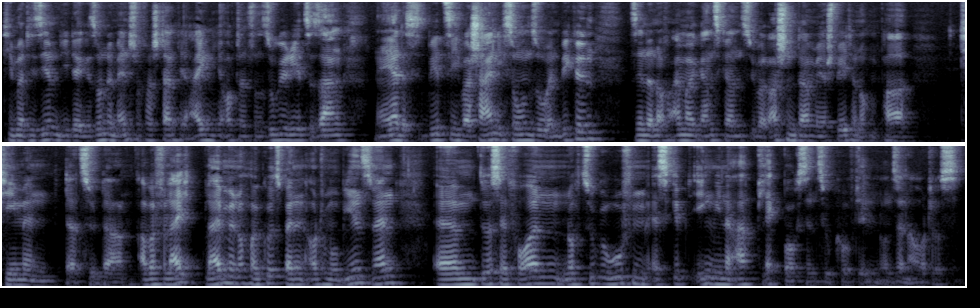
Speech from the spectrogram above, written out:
thematisieren, die der gesunde Menschenverstand ja eigentlich auch dann schon suggeriert, zu sagen, naja, das wird sich wahrscheinlich so und so entwickeln, sind dann auf einmal ganz, ganz überraschend. Da haben wir später noch ein paar Themen dazu da. Aber vielleicht bleiben wir noch mal kurz bei den Automobilen, Sven. Ähm, du hast ja vorhin noch zugerufen, es gibt irgendwie eine Art Blackbox in Zukunft in unseren Autos.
